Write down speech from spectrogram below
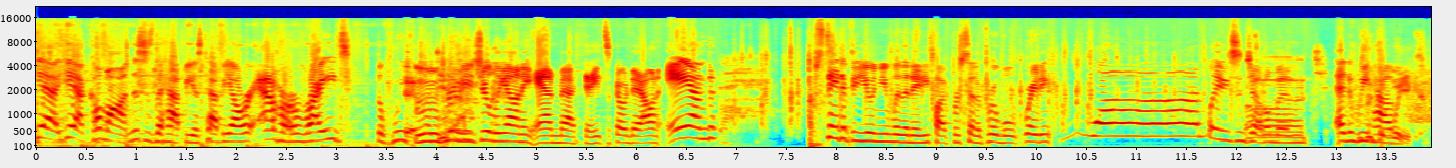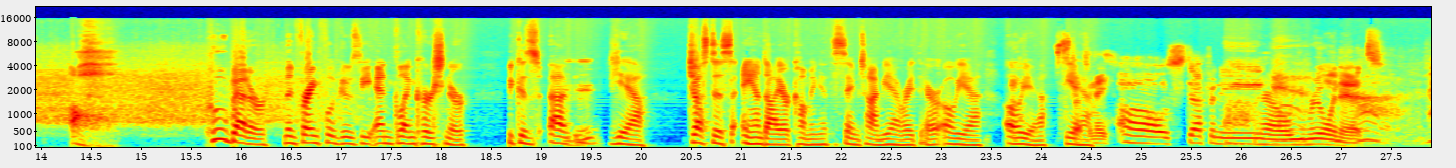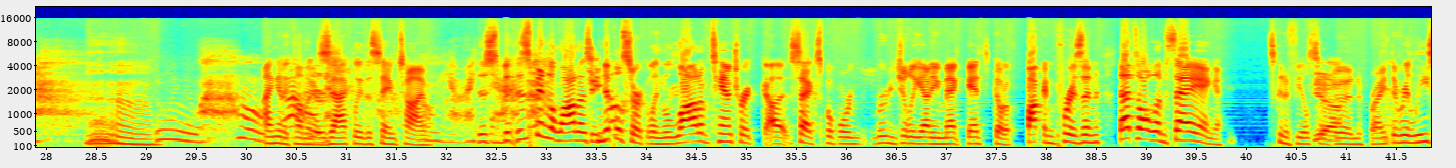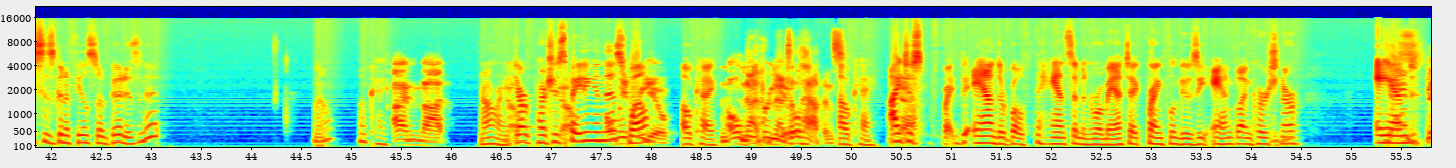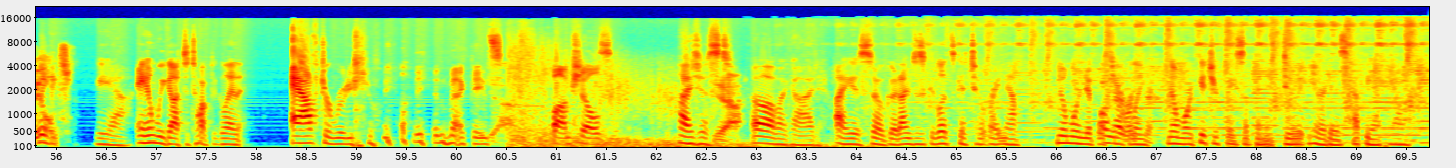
Yeah, yeah, yeah. Come on. This is the happiest happy hour ever, right? The week when Rudy Giuliani and Matt Gaetz go down and State of the Union with an 85% approval rating. What, ladies and gentlemen? What? And we It's a have week. who better than Frank Figluzzi and Glenn Kirshner? Because, uh, Mm-hmm. yeah, Justice and I are coming at the same time. Yeah, right there. Oh, yeah. Oh, yeah. Yeah. Stephanie. Oh, Stephanie. No, you ruin it. I'm going to come exactly the same time. Oh, yeah, right this, this has been a lot of nipple circling, a lot of tantric uh, sex before Rudy Giuliani Met Matt Gaetz go to fucking prison. That's all I'm saying. It's going to feel so Yeah. good, right? The release is going to feel so good, isn't it? Well, okay. I'm not. All right. No, Are participating no. in this? Only for well, you. okay. Only Not, for you. until it happens. Okay. I just, and they're both handsome and romantic, Frank Figluzzi and Glenn Kirshner. And, It's built. yeah, and we got to talk to Glenn after Rudy Giuliani and Matt Gaetz bombshells. I just, Yeah. oh my God, I is so good. I'm just, let's get to it right now. No more nipple Oh, yeah, right circling. there. no more. Get your face up in it. Do it. Here it is. Happy, happy hour.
